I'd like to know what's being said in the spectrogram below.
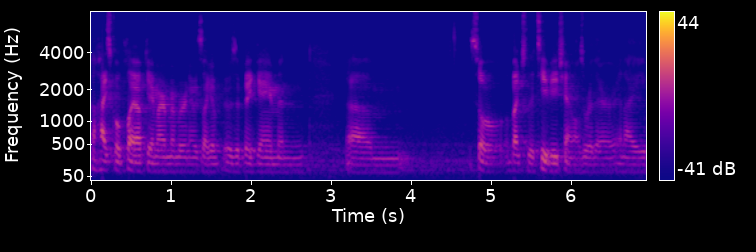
a high school playoff game. I remember, and it was like a, it was a big game, and um, so a bunch of the TV channels were there, and I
